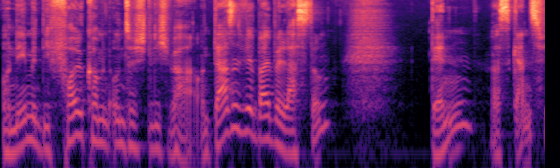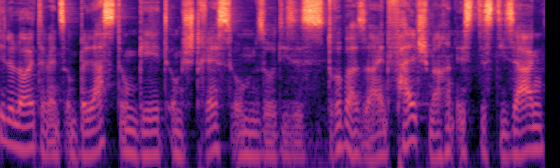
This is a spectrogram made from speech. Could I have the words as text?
und nehmen die vollkommen unterschiedlich wahr. Und da sind wir bei Belastung. Denn was ganz viele Leute, wenn es um Belastung geht, um Stress, um so dieses Drübersein falsch machen, ist es, die sagen,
